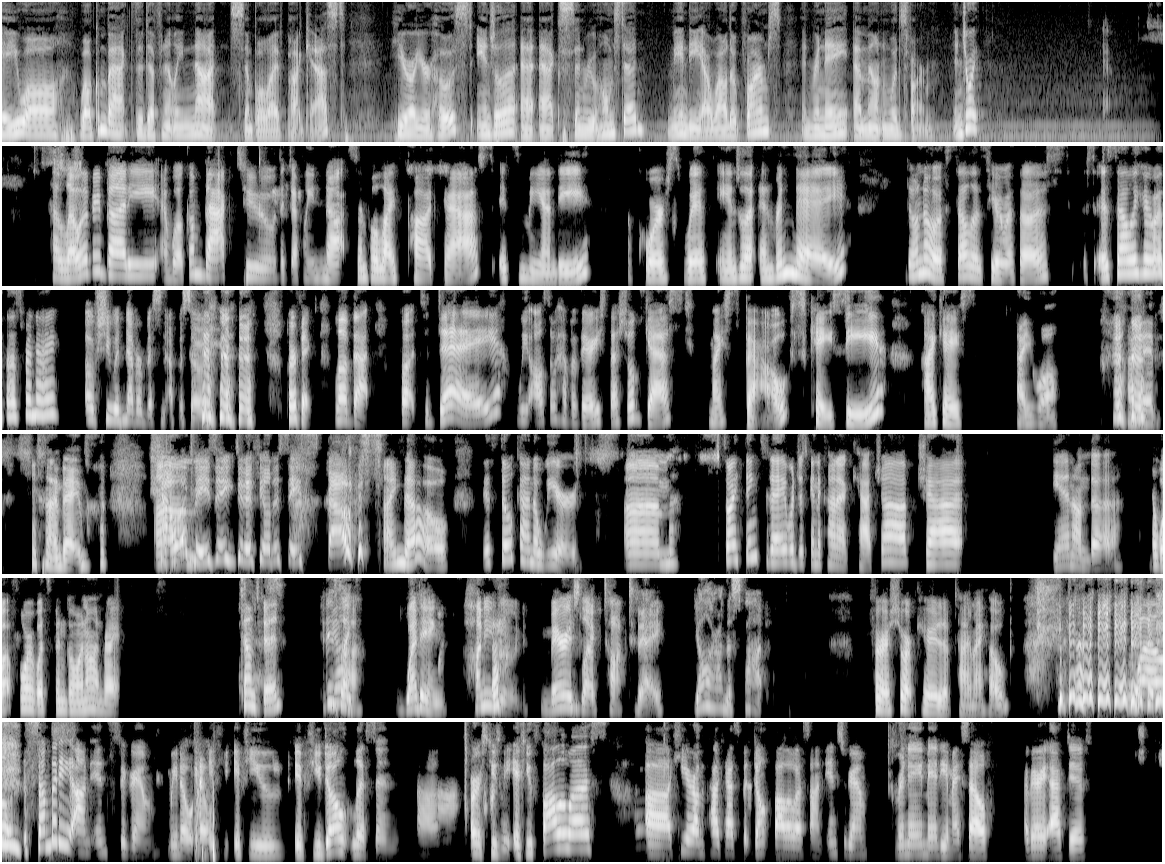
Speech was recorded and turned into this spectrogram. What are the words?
Hey, you all. Welcome back to the Definitely Not Simple Life podcast. Here are your hosts Angela at Axe and Root Homestead, Mandi at Wild Oak Farms, and Renee at Mountain Woods Farm. Enjoy. Hello, everybody, and welcome back to the Definitely Not Simple Life podcast. It's Mandi, of course, with Angela and Renee. Don't know if Stella's here with us. Is, Sally here with us, Renee? Oh, she would never miss an episode. Perfect. Love that. But today we also have a very special guest, my spouse, Casey. Hi, Case. Hi, you all. Hi, babe. Hi, babe. How Um, amazing did it feel to say spouse? I know. It's still kind of weird. Um, so I think today we're just going to kind of catch up, chat, in on the or what for, what's been going on, right? Sounds Yes. It is Yeah. like wedding, honeymoon, marriage life talk today. Y'all are on the spot. For a short period of time, I hope. well, somebody on Instagram, you know, if if you if you don't listen, um, or excuse me, if you follow us uh, here on the podcast, but don't follow us on Instagram, Renee, Mandi, and myself are very active.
